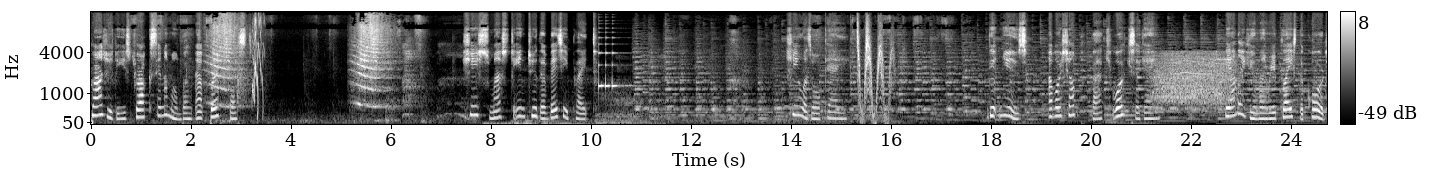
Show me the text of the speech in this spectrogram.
Tragedy struck Cinnamon at breakfast. She smashed into the veggie plate. She was okay. Good news, our shop vac works again. The other human replaced the cord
